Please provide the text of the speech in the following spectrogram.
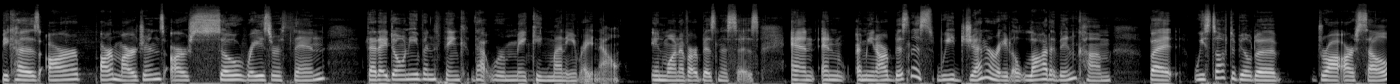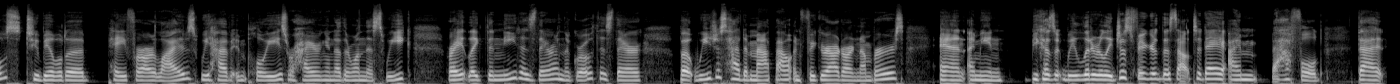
because our our margins are so razor thin that I don't even think that we're making money right now in one of our businesses. And and I mean our business we generate a lot of income, but we still have to be able to draw ourselves to be able to pay for our lives. We have employees, we're hiring another one this week, right? Like the need is there and the growth is there, but we just had to map out and figure out our numbers. And I mean, because we literally just figured this out today, I'm baffled that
